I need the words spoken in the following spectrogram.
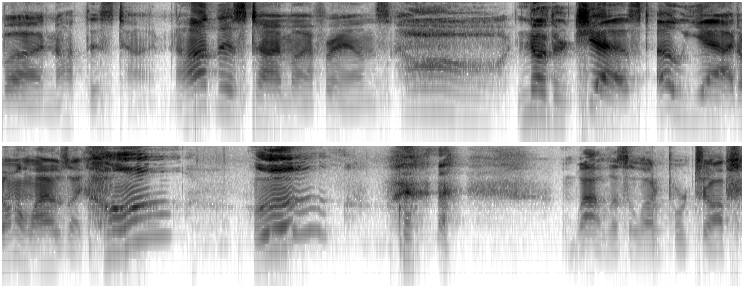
But not this time. Not this time, my friends. Another chest. Oh, yeah. I don't know why I was like, huh? Huh? wow, that's a lot of pork chops.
